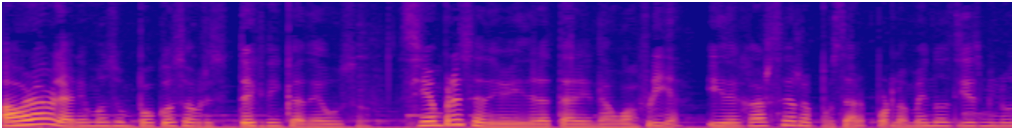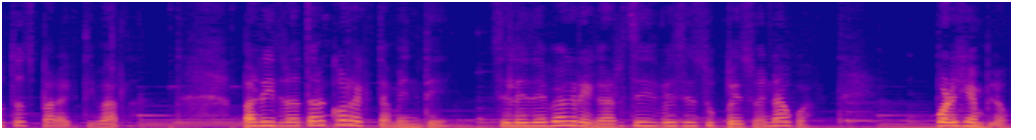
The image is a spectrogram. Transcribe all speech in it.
Ahora hablaremos un poco sobre su técnica de uso. Siempre se debe hidratar en agua fría y dejarse reposar por lo menos 10 minutos para activarla. Para hidratar correctamente, se le debe agregar 6 veces su peso en agua. Por ejemplo,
